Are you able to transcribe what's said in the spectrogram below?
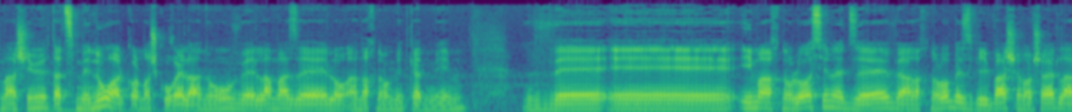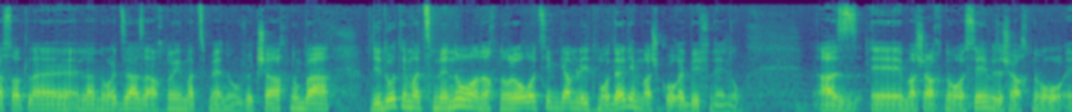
מאשימים את עצמנו על כל מה שקורה לנו ולמה זה לא, אנחנו מתקדמים. ואם אה, אנחנו לא עושים את זה ואנחנו לא בסביבה שמאפשרת לעשות לנו את זה, אז אנחנו עם עצמנו. וכשאנחנו בבדידות עם עצמנו, אנחנו לא רוצים גם להתמודד עם מה שקורה בפנינו. אז אה, מה שאנחנו עושים זה שאנחנו אה,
